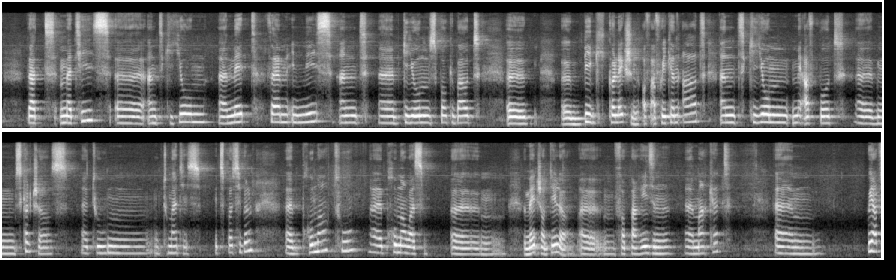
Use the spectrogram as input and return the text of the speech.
that Matisse uh, and Guillaume uh, met them in Nice, and uh, Guillaume spoke about uh, a big collection of African art, and Guillaume may have bought um, sculptures to, um, to Matisse. It's possible. Uh, Brummer too Uh, Proma was um, a major dealer um, for Parisian uh, market. Um, we have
